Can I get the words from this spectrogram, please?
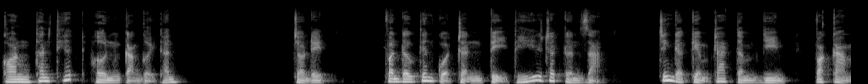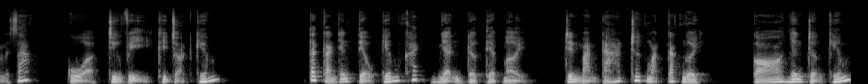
còn thân thiết hơn cả người thân. Cho nên, phần đầu tiên của trận tỷ thí rất đơn giản, chính là kiểm tra tầm nhìn và cảm giác của chư vị khi chọn kiếm. Tất cả những tiểu kiếm khách nhận được thiệp mời trên bàn đá trước mặt các người, có những trường kiếm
